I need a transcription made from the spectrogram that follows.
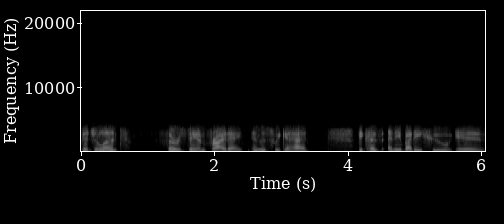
vigilant Thursday and Friday in this week ahead because anybody who is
